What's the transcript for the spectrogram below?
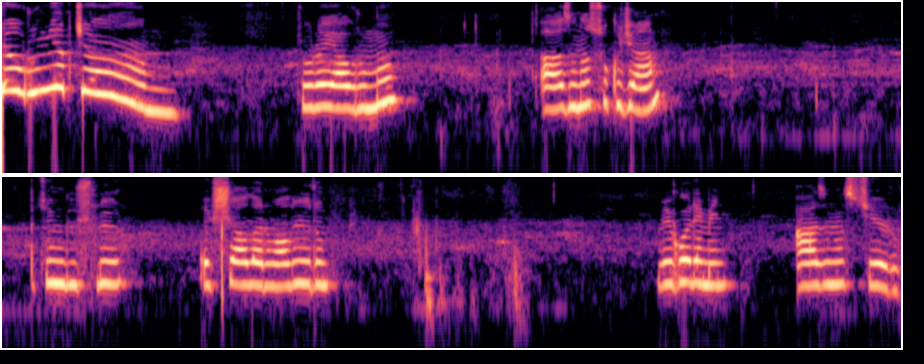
yavrum yapacağım. Sonra yavrumu ağzına sokacağım. Bütün güçlü eşyalarımı alıyorum. Ve golemin ağzına sıçıyorum.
